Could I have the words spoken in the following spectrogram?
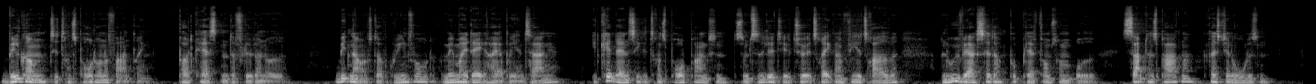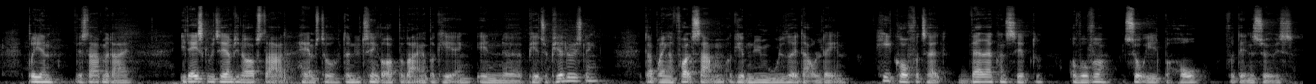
Velkommen til Transport under forandring, podcasten, der flytter noget. Mit navn er Stoff Greenford, og med mig i dag har jeg Brian Tange, et kendt ansigt i transportbranchen, som tidligere direktør i 3x34, og nu iværksætter på platformsområdet, samt hans partner, Christian Olesen. Brian, vi starter med dig. I dag skal vi tale om din opstart, Hamstå, der nytænker opbevaring og parkering, en øh, peer-to-peer-løsning, der bringer folk sammen og giver dem nye muligheder i dagligdagen. Helt kort fortalt, hvad er konceptet, og hvorfor så I et behov for denne service?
